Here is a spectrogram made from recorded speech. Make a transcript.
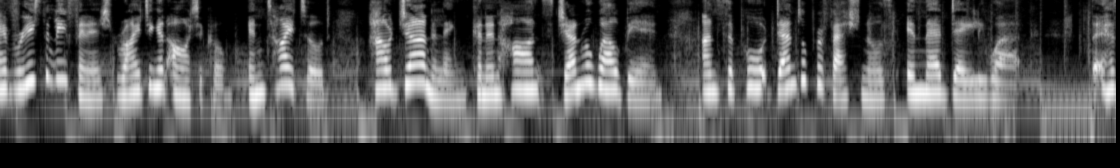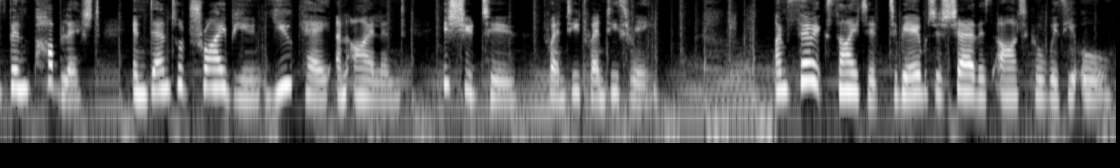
I have recently finished writing an article entitled How Journaling Can Enhance General Wellbeing and Support Dental Professionals in Their Daily Work, that has been published in Dental Tribune UK and Ireland, issued to 2023. I'm so excited to be able to share this article with you all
